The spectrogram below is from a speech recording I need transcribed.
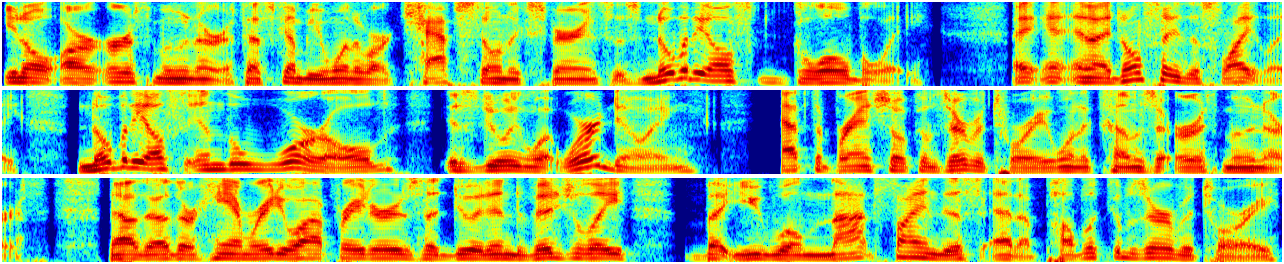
You know, our Earth, Moon, Earth, that's going to be one of our capstone experiences. Nobody else globally, and, and I don't say this lightly, nobody else in the world is doing what we're doing at the Branch Oak Observatory when it comes to Earth, Moon, Earth. Now, there are other ham radio operators that do it individually, but you will not find this at a public observatory.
